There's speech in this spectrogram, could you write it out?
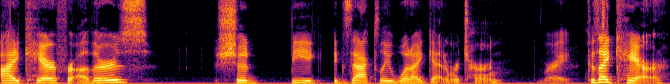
I care for others should be exactly what I get in return. Right. Cuz I care.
